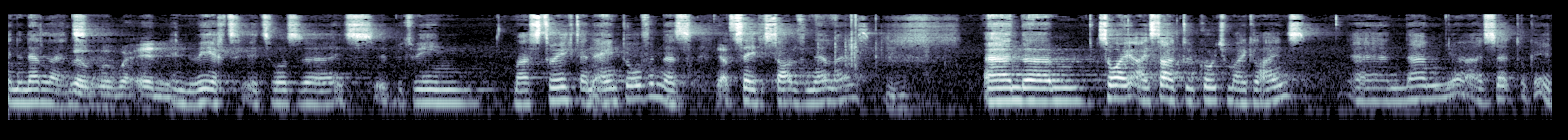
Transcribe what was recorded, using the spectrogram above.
in the Netherlands. Where, where, in, in Weert. It was uh, it's between Maastricht and Eindhoven. That's Yep. let's say the start of the Netherlands. And um, so I, I started to coach my clients, and then yeah, I said, okay,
